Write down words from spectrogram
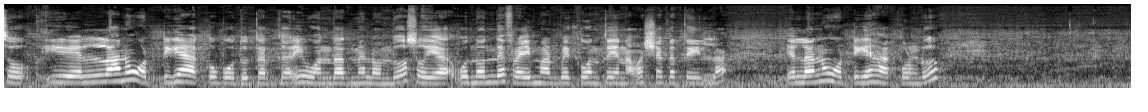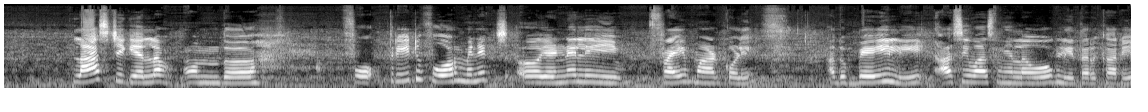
ಸೊ ಈ ಎಲ್ಲನೂ ಒಟ್ಟಿಗೆ ಹಾಕ್ಕೋಬೋದು ತರಕಾರಿ ಒಂದಾದ್ಮೇಲೆ ಒಂದು. ಸೊ ಯ, ಒಂದೊಂದೇ ಫ್ರೈ ಮಾಡಬೇಕು ಅಂತ ಏನು ಅವಶ್ಯಕತೆ ಇಲ್ಲ. ಎಲ್ಲನೂ ಒಟ್ಟಿಗೆ ಹಾಕ್ಕೊಂಡು ಲಾಸ್ಟಿಗೆ ಎಲ್ಲ ಒಂದು four three to four minutes ಎಣ್ಣೆಲಿ ಫ್ರೈ ಮಾಡ್ಕೊಳ್ಳಿ. ಅದು ಬೇಯಲಿ, ಹಸಿ ವಾಸನೆ ಎಲ್ಲ ಹೋಗಲಿ ತರಕಾರಿ.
